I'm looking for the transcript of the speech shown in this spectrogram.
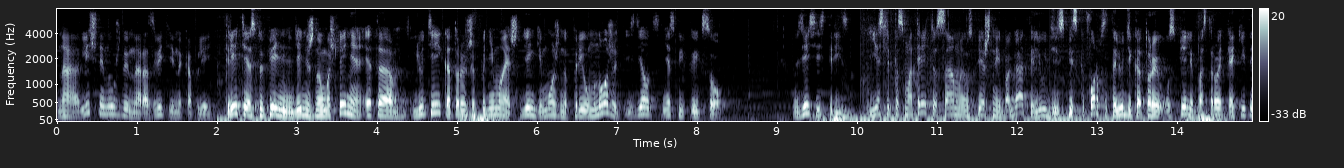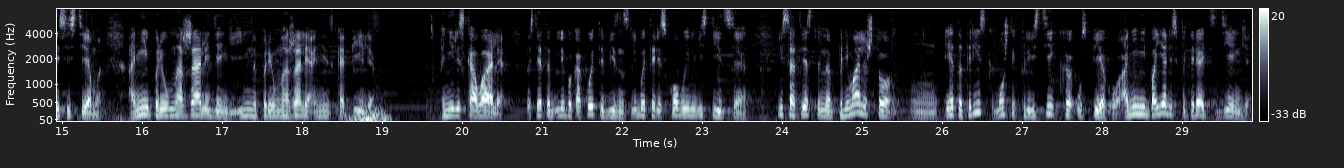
на личные нужды, на развитие и накопление. Третья ступень денежного мышления – это людей, которые уже понимают, что деньги можно приумножить и сделать несколько иксов. Но здесь есть риск. Если посмотреть, то самые успешные и богатые люди из списка Forbes это люди, которые успели построить какие-то системы. Они приумножали деньги, именно приумножали, они скопили они рисковали. То есть это либо какой-то бизнес, либо это рисковая инвестиция. И, соответственно, понимали, что этот риск может их привести к успеху. Они не боялись потерять деньги.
